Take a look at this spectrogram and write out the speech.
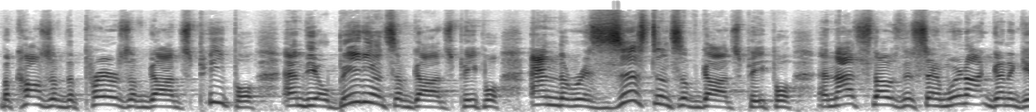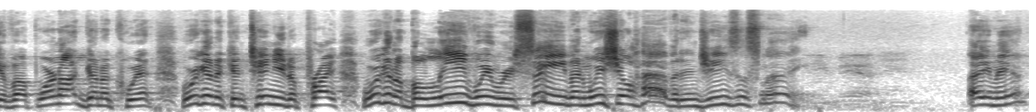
because of the prayers of God's people and the obedience of God's people and the resistance of God's people. And that's those that say, We're not going to give up, we're not going to quit, we're going to continue to pray, we're going to believe we receive, and we shall have it in Jesus' name. Amen. Amen.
